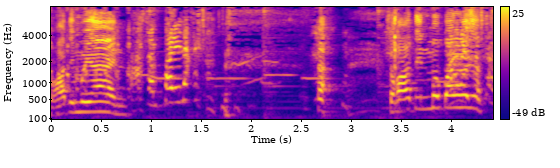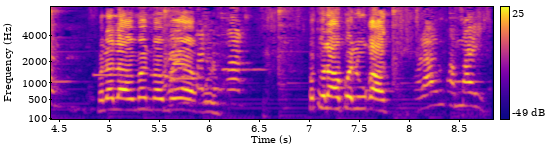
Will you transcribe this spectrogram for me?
Sukatin mo yan! Kasampay na kita. Sukatin mo pa nga! Malalaman mamaya. Palukat. Ba't wala ka palukat? Wala akong kamay.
